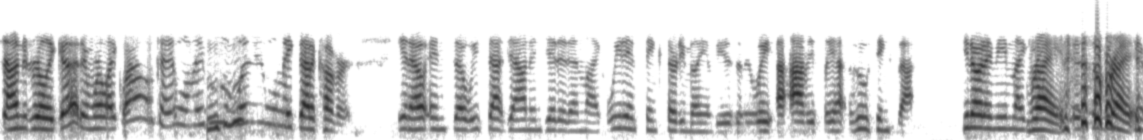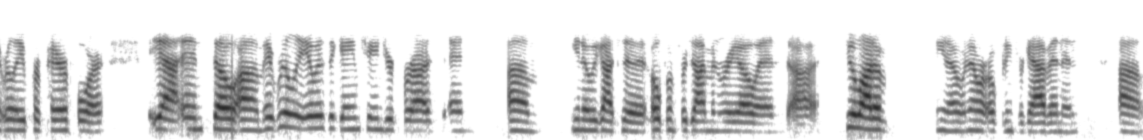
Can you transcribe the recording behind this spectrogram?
sounded really good and we're like wow okay well maybe Mhm. we'll maybe we'll make that a cover you know and so we sat down and did it and like we didn't think 30 million views. I mean we obviously who thinks that? You know what I mean? Like Right. it's something Right. you can't really prepare for. Yeah and so um it really it was a game changer for us and um you know we got to open for Diamond Rio and uh do a lot of you know now we're opening for Gavin and um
